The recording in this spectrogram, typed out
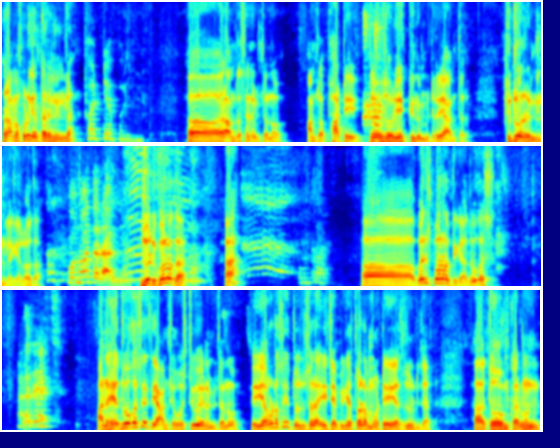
रामा कुठे गेला रनिंगला रामदास आहे ना मित्रांनो आमचा फाटे जवळजवळ एक किलोमीटर आहे अंतर. तिथवर रनिंगला गेला होता. कोण होता राजू? जोडी कोण होता? हा? बरीच पोरं होती का दोघंच? आणि हे दोघंच आहे ते आमच्या वस्तीवर आहे ना मित्रांनो. हे एवढाच आहे तो दुसरा याच्यापैकी थोडा मोठा आहे याचा जोडीदार. हा, तो ओमकार म्हणून.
